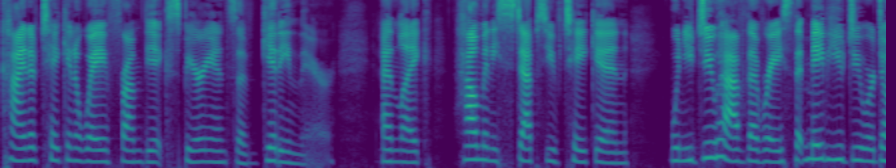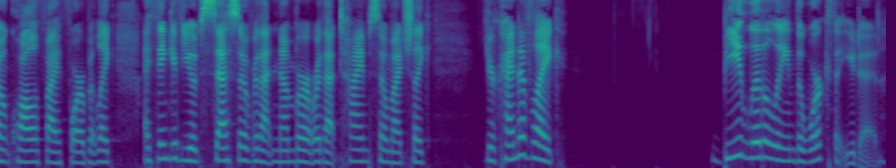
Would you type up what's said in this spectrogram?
kind of taken away from the experience of getting there and like how many steps you've taken when you do have the race that maybe you do or don't qualify for. But like, I think if you obsess over that number or that time so much, like, you're kind of like belittling the work that you did.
